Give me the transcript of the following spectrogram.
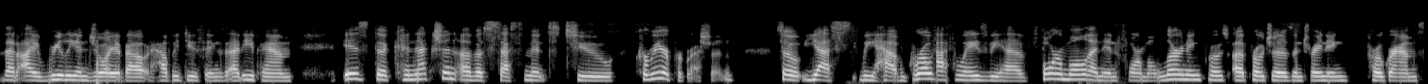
that I really enjoy about how we do things at EPAM is the connection of assessment to career progression. So, yes, we have growth pathways, we have formal and informal learning pro- approaches and training programs,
